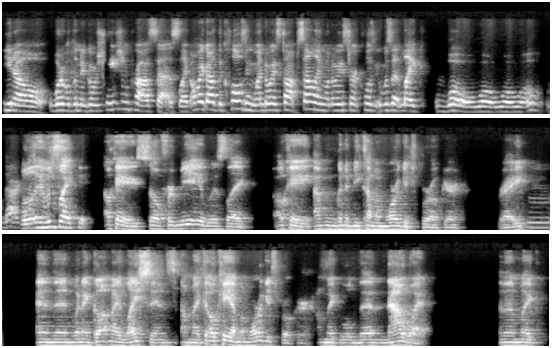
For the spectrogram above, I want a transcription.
you know, what about the negotiation process? Like, oh my God, the closing. When do I stop selling? When do I start closing? Was it like, whoa, whoa, whoa, whoa? That Well, it was like okay, so for me it was like, okay, I'm gonna become a mortgage broker, right? Mm, And then when I got my license, I'm like, okay, I'm a mortgage broker. I'm like, well, then now what? And I'm like,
